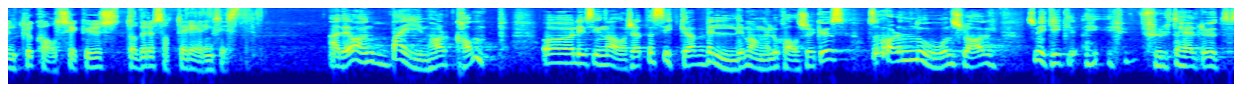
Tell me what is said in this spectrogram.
rundt lokalsykehus da dere satt i regjering sist? Nei, Det var en beinhard kamp. Og Liv Signe Navarsete sikra veldig mange lokalsykehus. Og så var det noen slag som ikke gikk fullt og helt ut.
